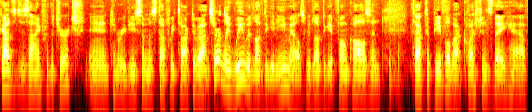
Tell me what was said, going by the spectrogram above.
God's design for the church and can review some of the stuff we talked about. And certainly we would love to get emails. We'd love to get phone calls and talk to people about questions they have.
